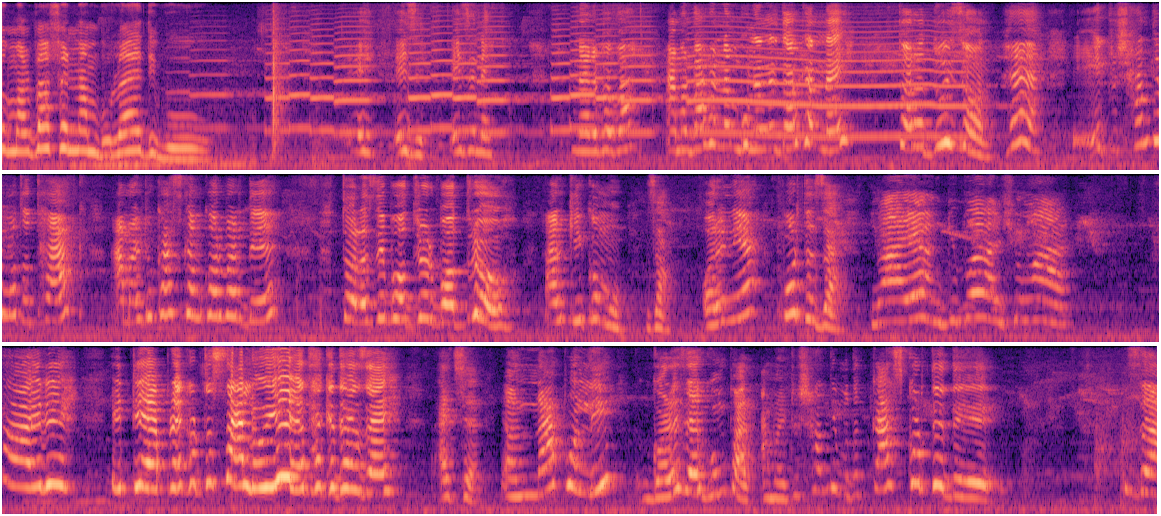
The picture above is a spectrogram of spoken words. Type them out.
তোমার বাপের নাম ভুলাই দিব। এই এই যে এই যে না। রে বাবা আমার বাবার নাম ভুলানোর দরকার নাই। তোরা দুইজন হ্যাঁ? একটু শান্তি মতো থাক আমার একটু কাজ কাম করবার দে। তোরা যে ভদ্রর ভদ্র আর কি কমু? যা ওরে নিয়ে পড়তে যা। না এখন কি বলার সময়। আরে এই ট্যাপ রেকর্ড তো চালুই হয়ে থাকে দেখা যায়। আচ্ছা না পড়লি, ঘরে যা, ঘুম পার আমার একটু শান্তি মতো কাজ করতে দে। যা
